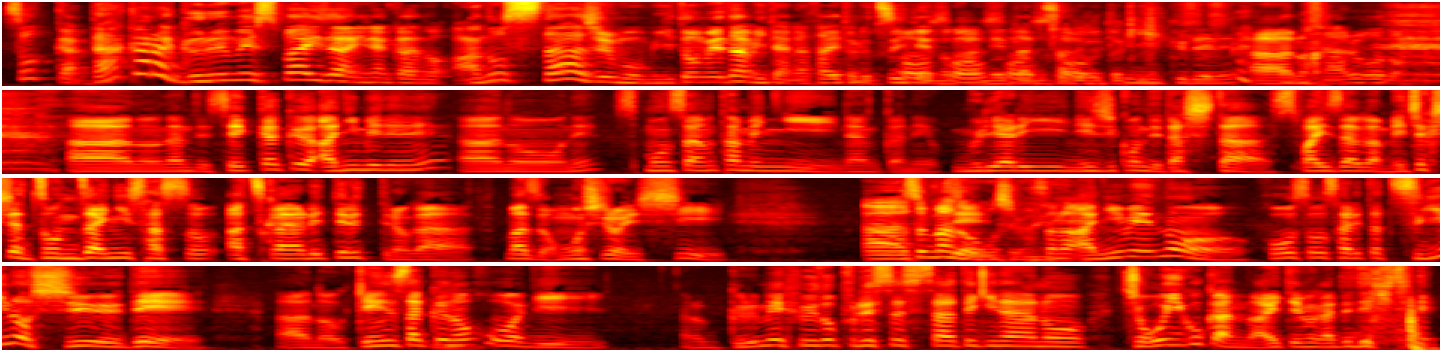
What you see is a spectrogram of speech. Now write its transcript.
そっかだからグルメスパイザーになんかあのあのスタージュも認めたみたいなタイトルついてんのかネタにされる皮時肉でね。あの なるほど。あのなんでせっかくアニメでねあのねスポンサーのためになんかね無理やりねじ込んで出したスパイザーがめちゃくちゃ存在にさっそ扱われてるっていうのがまず面白いし。あーそれまずで面白い、ね、そのアニメの放送された次の週であの原作の方に、あのグルメフードプロセッサー的なあの上位互換のアイテムが出てきて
